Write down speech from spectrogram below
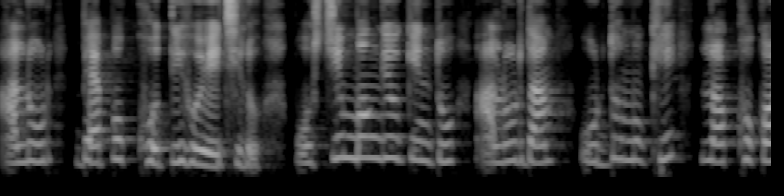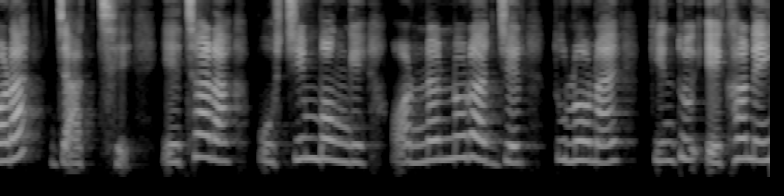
আলুর ব্যাপক ক্ষতি হয়েছিল। পশ্চিমবঙ্গেও কিন্তু আলুর দাম ঊর্ধ্বমুখী লক্ষ্য করা যাচ্ছে। এছাড়া পশ্চিমবঙ্গে অন্যান্য রাজ্যের তুলনায় কিন্তু এখানেই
